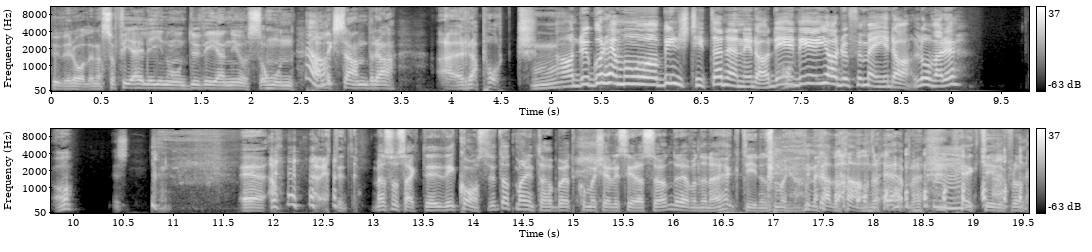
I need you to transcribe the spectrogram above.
huvudrollerna. Sofia Helin och hon Duvenius och hon Alexandra äh, Rapport. Ja, du går hem och binge-tittar den idag. Det, det gör du för mig idag, lovar du? Ja. Eh, ja, jag vet inte. Men som sagt, det, det är konstigt att man inte har börjat kommersialisera sönder även den här högtiden som man gör med alla andra jävla högtider från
